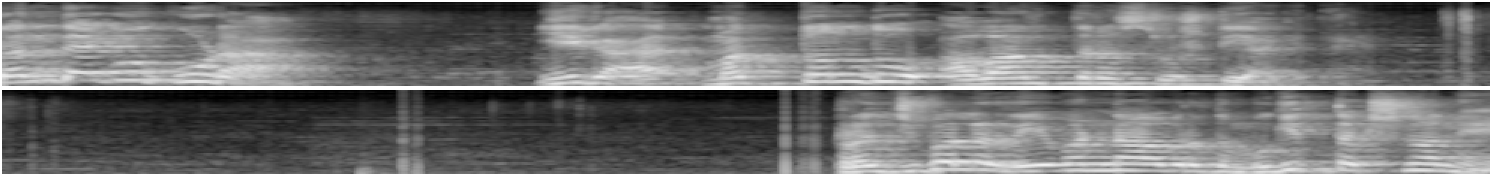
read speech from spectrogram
ತಂದೆಗೂ ಕೂಡ ಈಗ ಮತ್ತೊಂದು ಅವಾಂತರ ಸೃಷ್ಟಿಯಾಗಿದೆ. ಪ್ರಜ್ವಲ್ ರೇವಣ್ಣ ಅವರದ್ದು ಮುಗಿದ ತಕ್ಷಣವೇ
